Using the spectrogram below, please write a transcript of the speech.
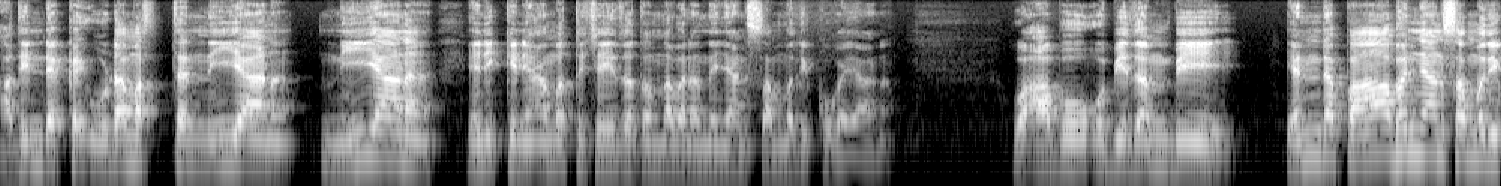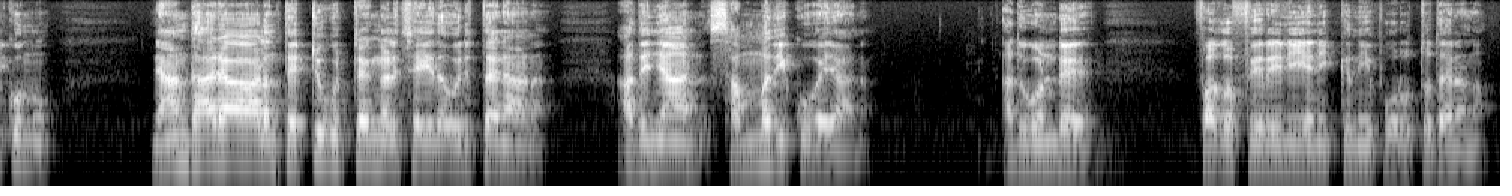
അതിന്റെയൊക്കെ ഉടമസ്ഥൻ നീയാണ് നീയാണ് എനിക്ക് ഞാമത്ത് ചെയ്തു തന്നവനെന്ന് ഞാൻ സമ്മതിക്കുകയാണ്. വ അബൂ ഉബിദംബി എന്റെ പാപം ഞാൻ സമ്മതിക്കുന്നു. ഞാൻ ധാരാളം തെറ്റുകുറ്റങ്ങൾ ചെയ്ത ഒരുത്തനാണ് അത് ഞാൻ സമ്മതിക്കുകയാണ്. അതുകൊണ്ട് ഫഗഫിറിലി എനിക്ക് നീ പുറത്തു തരണം.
